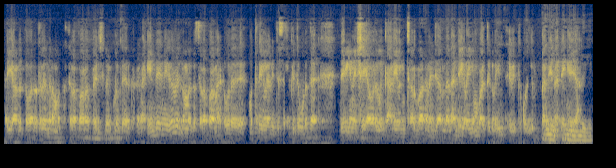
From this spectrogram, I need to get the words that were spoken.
ஐயா அடுத்த வாரத்துல இருந்து நமக்கு சிறப்பான பயிற்சிகளை கொடுக்க இருக்காங்க. இன்றைய நிகழ்வில் நமக்கு சிறப்பான ஒரு முத்திரைகள் அளித்து சிறப்பித்து கொடுத்த ஜெய் அவர்களுக்கு அனைவரின் சார்பாக நெஞ்சார்ந்த நன்றிகளையும் வாழ்த்துக்களையும் தெரிவித்துக் கொள்கிறேன். நன்றி நன்றிங்க ஐயா. நன்றி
